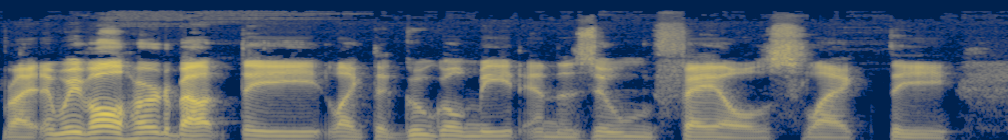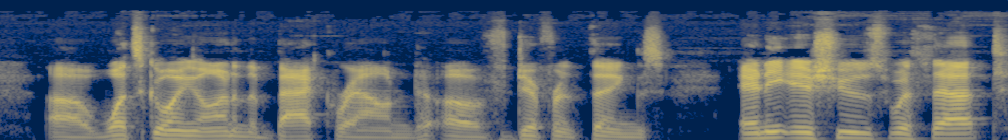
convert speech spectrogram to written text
Right. And we've all heard about the like the Google Meet and the Zoom fails, like the uh, what's going on in the background of different things. Any issues with that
